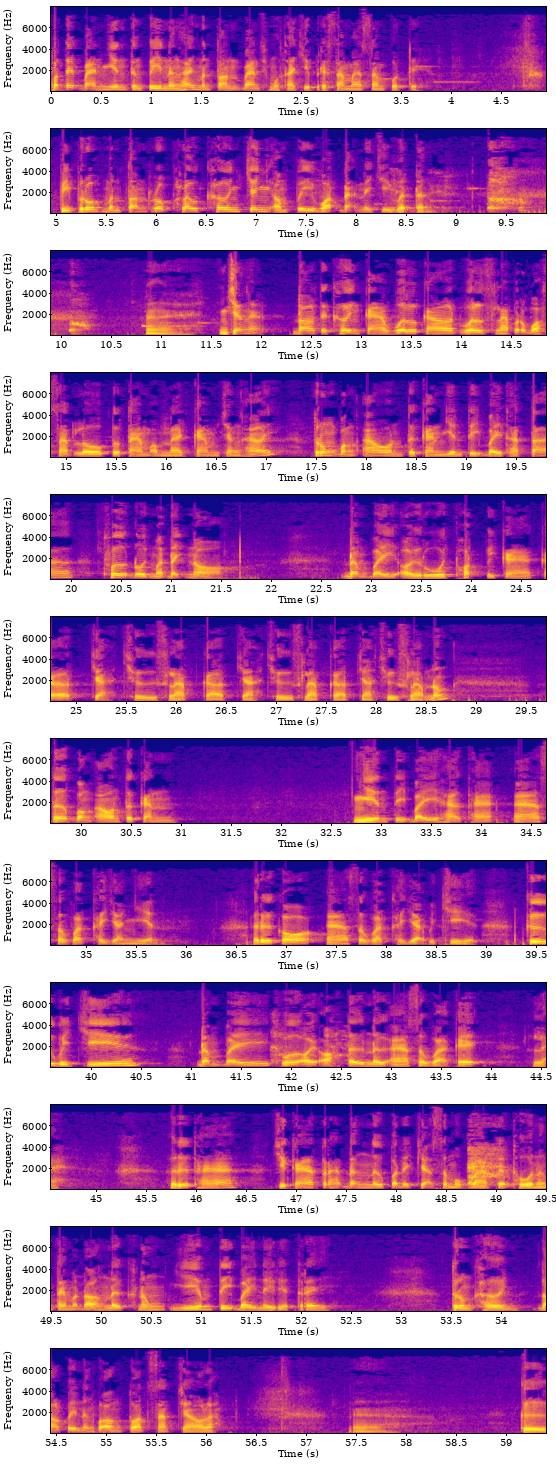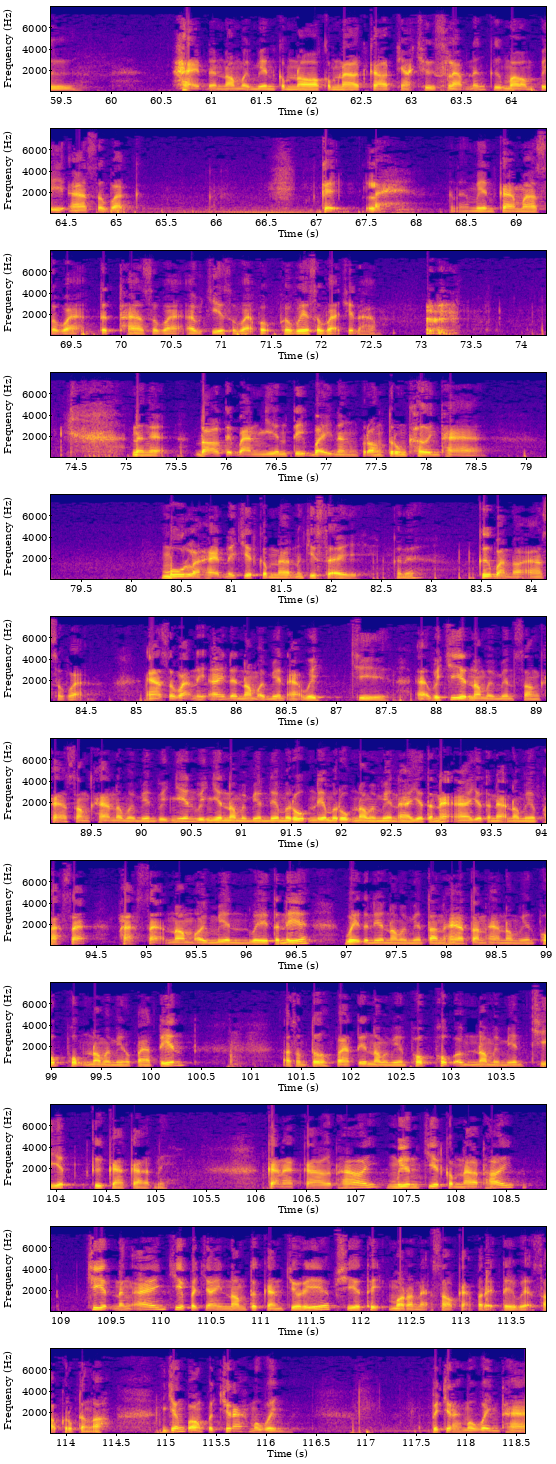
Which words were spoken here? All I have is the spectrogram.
ប៉ុន្តែបានញៀនទាំងពីរនឹងហើយមិនតាន់បានឈ្មោះថាជាព្រះសម្មាសម្ពុទ្ធទេ ពីព្រោះមិនតាន់រកផ្លូវឃើញចេញអំពីវត្តដាក់នៃជីវិតដឹង អញ្ចឹងដល់តែឃើញការវិលកើតវិលស្លាប់របស់សត្វលោកទៅតាមអំណាចកម្មអញ្ចឹងហើយទ្រង់បង្អោនទៅកាន់ញាណទី3ថាតើធ្វើដូចម្ដេចណដើម្បីឲ្យរួចផុតពីការកើតចាស់ឈឺស្លាប់កើតចាស់ឈឺស្លាប់កើតចាស់ឈឺស្លាប់នោះទៅបង្អោនទៅកាន់ញាណទី3ហៅថាអាសវក្ខយញាណ ឬក៏អាសវក្ខយវិជា គឺវិជាដើម្បីធ្វើឲ្យអស់ទៅនៅអាសវកិលេសឬថាជាការត្រាស់ដឹងនៅបដិច្ចសមុបាទធម៌នឹងតែម្ដងនៅក្នុងយាមទី3នៃរាត្រីទ្រង់ឃើញដល់ពេលហ្នឹងព្រះអង្គទាត់សัตว์ចោលណាគឺហេតុដែលនាំឲ្យមានកំណរកំណើតកើតចាស់ឈឺស្លាប់ហ្នឹងគឺមកអំពីអាសវៈ កិលេសណាមានកាមាសវៈទិដ្ឋាសវៈអវិជ្ជាសវៈភវេសវៈជាដើមហ្នឹងដល់តែបានញៀនទី3ហ្នឹងព្រះអង្គទ្រង់ឃើញថាមូលហេតុនៃជាតិកំណើតហ្នឹងជាស្អីណាគឺបានដល់អាសវៈអាសវៈនេះឯងដែលនាំឲ្យមានអវិជ្ជាអវិជ្ជានាំឲ្យមានសង្ខារសង្ខារនាំឲ្យមានវិញ្ញាណវិញ្ញាណនាំឲ្យមាននាមរូបនាមរូបនាំឲ្យមានអាយតនៈអាយតនៈនាំឲ្យមានភាសៈ ភាសៈនាំឲ្យមានវេទនាវេទនានាំឲ្យមានតណ្ហាតណ្ហានាំឲ្យមានភពភពនាំឲ្យមានឧបាទានអសំទោសបាទាននាំឲ្យមានភពភពនាំឲ្យមានជាតិគឺការកើតនេះកាលណាកើតហើយ មានជាតិកំណើតហើយជាតិនឹងឯងជាបច្ច័យនាំទៅកាន់ជរាព្យាធិមរណៈសោកៈបរិទេវៈសពគ្រប់ទាំងអស់អញ្ចឹងព្រះអង្គបញ្ច្រាស់មកវិញបញ្ច្រាស់មកវិញថា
